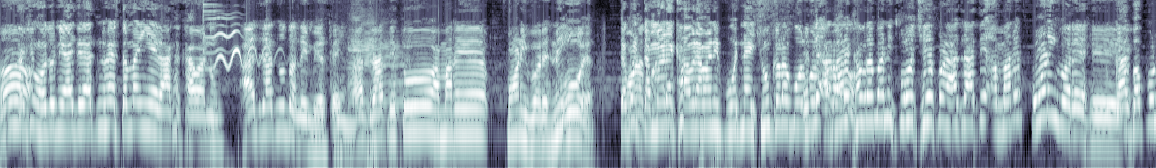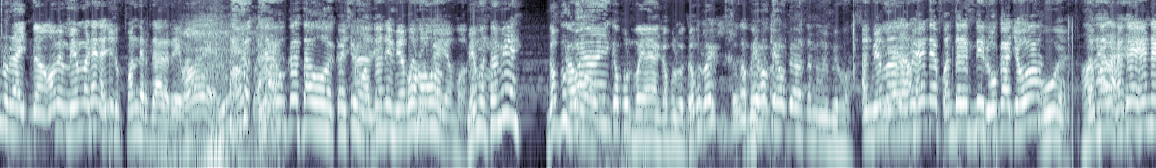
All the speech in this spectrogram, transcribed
હા. કશું વાંધો નહીં આજ રાતનું હે તમે અહીંયા રાખે ખાવાનું. આજ રાતનું તો નહીં મેર કઈ. આજ રાતે તો અમારે પાણી ભરે નહીં. ઓય તો પણ તમારે ખાવડાવવાની પોચ નહીં શું કરો? બોલ બોલ એટલે અમારે ખવડાવવાની પહોંચ છે પણ આજ રાતે અમારે પોણી વરે છે. કાલ બપોરનું રાઈટ ના અમે મહેમાન હે ને હજુ તો પંદર દાડા રે ભલે કરતા હોય કશું વાંધો નહીં મહેમાન મહેમાન તમે? ગફુરભાઈ ગફુરભાઈ આયા ગફુરભાઈ ગફુરભાઈ બેહો બેહો બેહો તમે બેહો. અને મહેમાન હવે હે ને પંદર એક દી રોકાજો તમારા હગાઈ હે. ને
